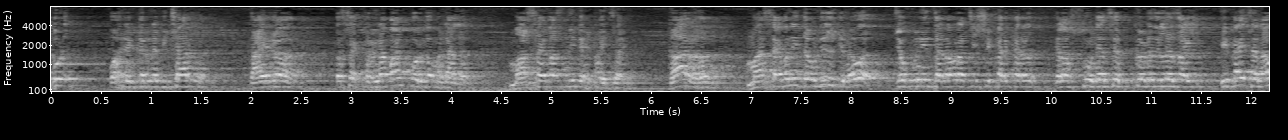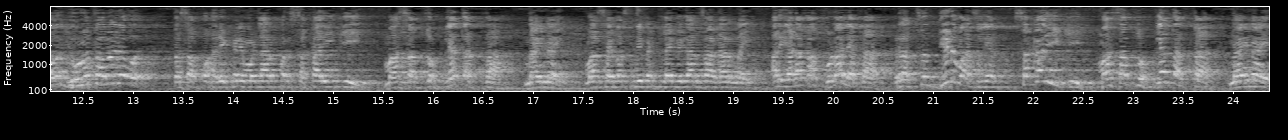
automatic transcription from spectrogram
धूळ. पहारेकरनं विचारलं. काय र? तसं कर्णबाण पोरग म्हणाल. मासाहेबासनी भेटायचं आहे कारण मासाहेबांनी दौडील की नवं जो कोणी जनावरांची शिकार करत त्याला सोन्याचं कड दिलं जाईल हे काय जनावर घेऊनच आलोय नवं तसा पहारेकरी म्हणणार पण सकाळी की मासाहेब झोपल्यात आता. नाही नाही मासाहेबासनी भेटलाय वेगार जाणार नाही. अरे याला का फुडाल्या का? रातचं दीड वाजल्यात सकाळी की मासाहेब झोपल्यात आता. नाही नाही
